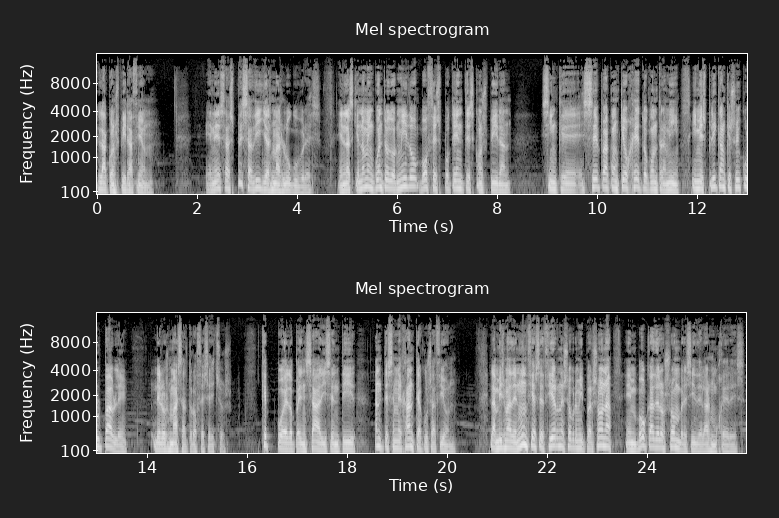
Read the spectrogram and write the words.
La conspiración. En esas pesadillas más lúgubres, en las que no me encuentro dormido, voces potentes conspiran, sin que sepa con qué objeto contra mí, y me explican que soy culpable de los más atroces hechos. ¿Qué puedo pensar y sentir ante semejante acusación? La misma denuncia se cierne sobre mi persona en boca de los hombres y de las mujeres.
